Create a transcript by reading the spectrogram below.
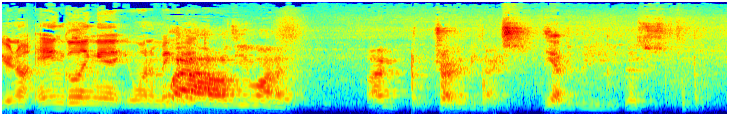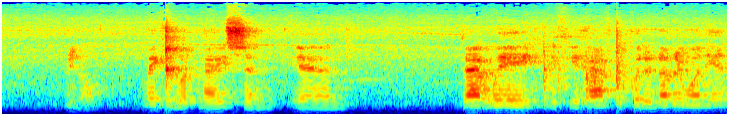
You're not angling it. You want to make it. Well, do you want to? I'm trying to be nice. Yeah. To be as you know, make it look nice, and and that way, if you have to put another one in,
